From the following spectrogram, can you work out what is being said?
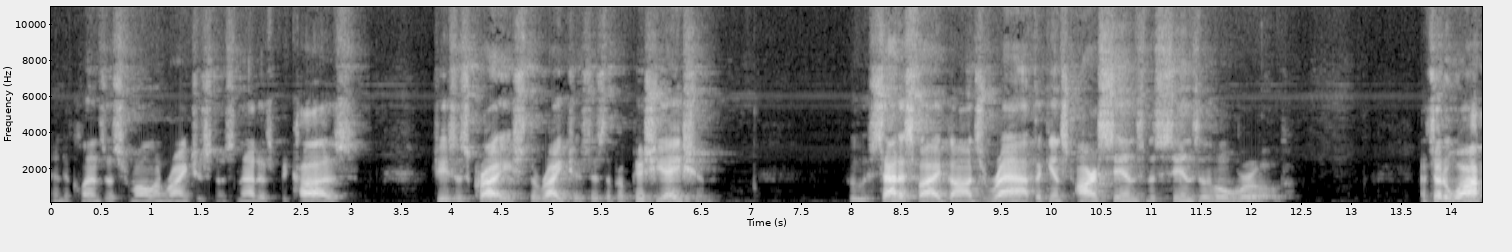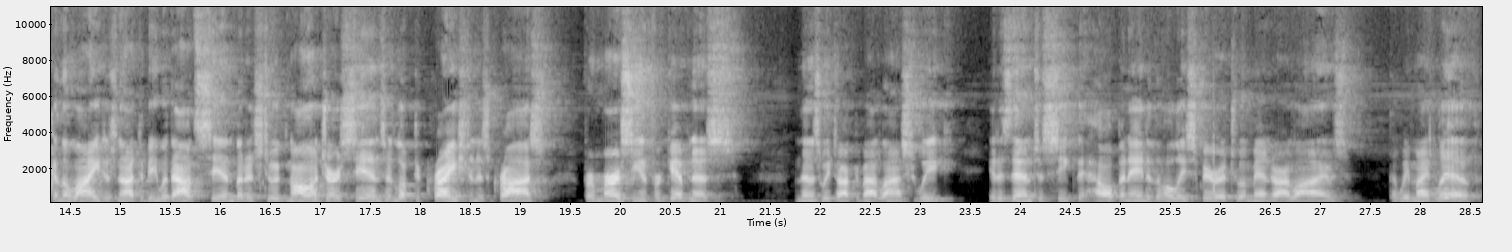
and to cleanse us from all unrighteousness. And that is because Jesus Christ, the righteous, is the propitiation who satisfied God's wrath against our sins and the sins of the whole world. And so to walk in the light is not to be without sin, but it's to acknowledge our sins and look to Christ and his cross for mercy and forgiveness and then, as we talked about last week, it is then to seek the help and aid of the Holy Spirit to amend our lives that we might live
